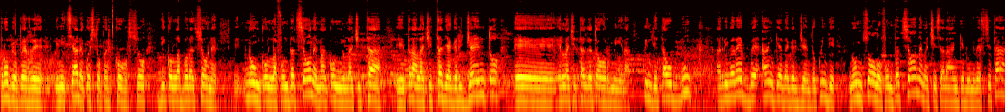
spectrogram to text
proprio, per iniziare questo percorso di collaborazione eh, non con la Fondazione ma la città, eh, tra la città di Agrigento e, e la città di Taormina. Quindi Tao Book arriverebbe anche ad Agrigento, quindi non solo fondazione ma ci sarà anche l'università,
